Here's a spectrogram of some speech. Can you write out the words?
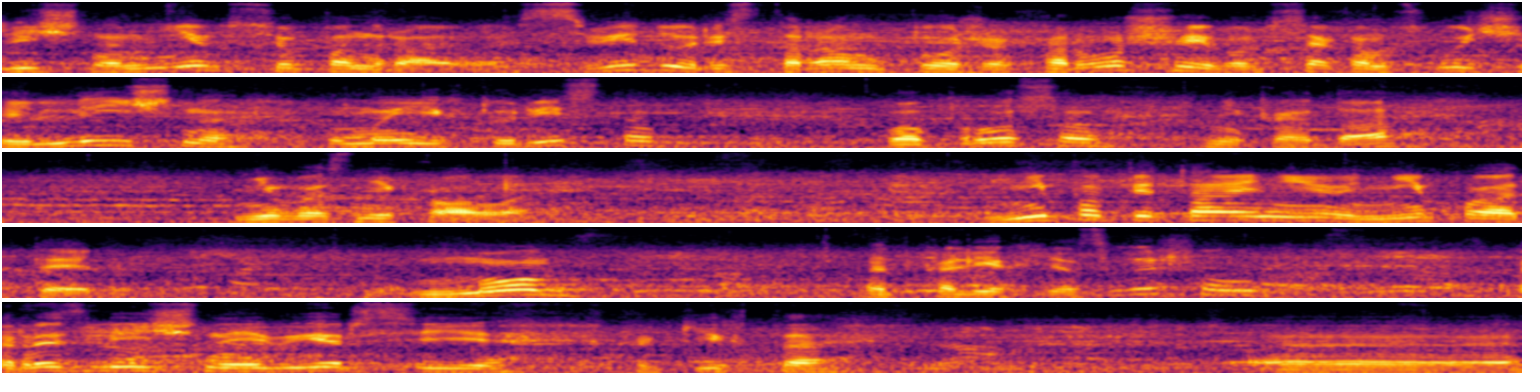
Лично мне все понравилось. С виду ресторан тоже хороший. Во всяком случае, лично у моих туристов вопросов никогда не возникало. Ни по питанию, ни по отелю. Но от коллег я слышал различные версии каких-то э,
